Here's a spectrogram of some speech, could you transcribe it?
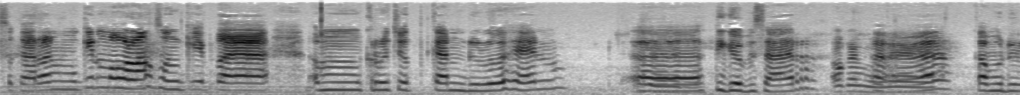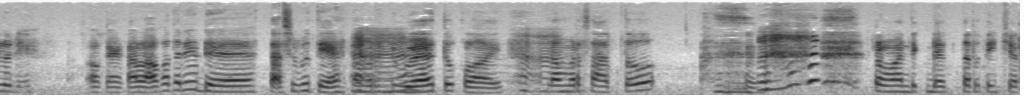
sekarang mungkin mau langsung kita em, kerucutkan dulu Hen Eh, nih? tiga besar. oke boleh Eh, kamu dulu deh. oke kalau aku tadi udah tak sebut ya nomor Uh-uh. dua tuh Chloe Uh-uh. nomor satu romantic doctor teacher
